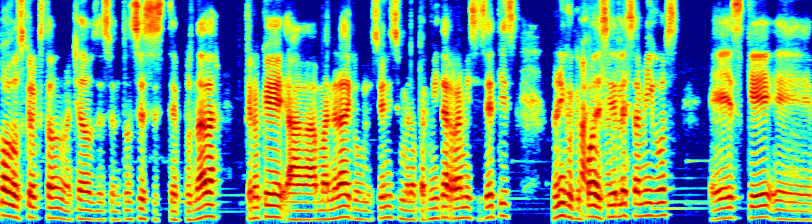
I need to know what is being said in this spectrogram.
todos creo que estamos manchados de eso. Entonces, este, pues nada, creo que a manera de conclusión, y si me lo permite Ramis y Cetis, lo único que puedo decirles, amigos, es que eh,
